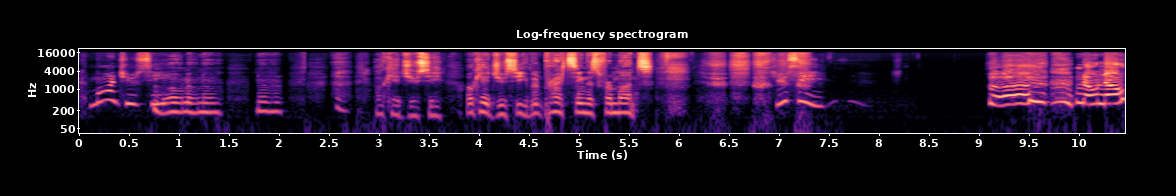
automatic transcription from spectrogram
Come on, Juicy. No, no, no, no, no. Okay, Juicy. Okay, Juicy. You've been practicing this for months. Juicy. Uh, no, no,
